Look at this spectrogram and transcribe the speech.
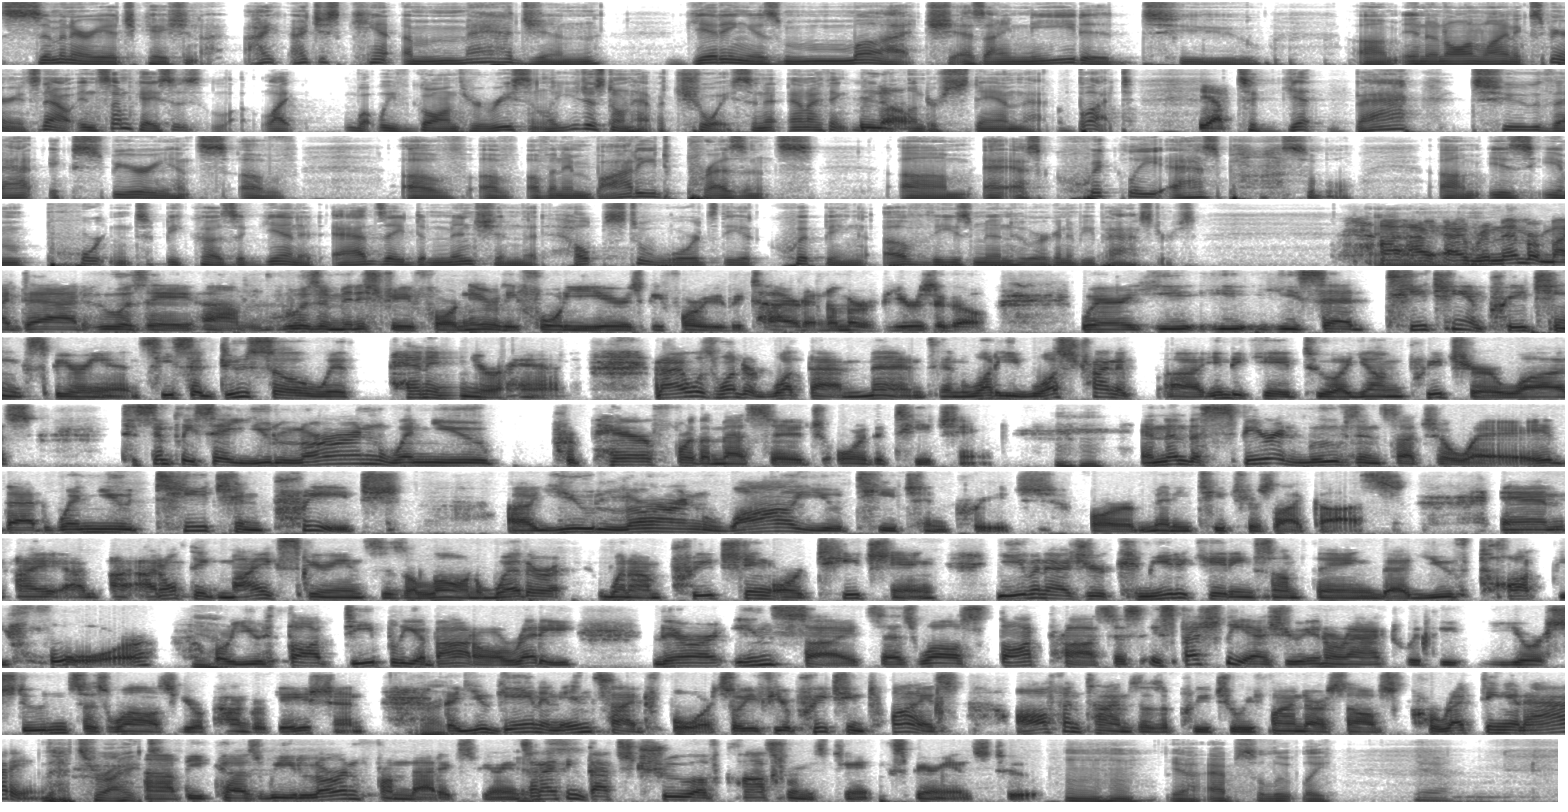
seminary education. I, I just can't imagine getting as much as I needed to um, in an online experience. Now, in some cases, like what we've gone through recently, you just don't have a choice, and and I think people no. understand that. But yep. to get back to that experience of of of, of an embodied presence um, as quickly as possible um, is important because, again, it adds a dimension that helps towards the equipping of these men who are going to be pastors. I, I, remember my dad, who was a um, who was in ministry for nearly forty years before he retired a number of years ago, where he he he said teaching and preaching experience. He said do so with pen in your hand, and I always wondered what that meant. And what he was trying to uh, indicate to a young preacher was to simply say you learn when you prepare for the message or the teaching. Mm-hmm. And then the Spirit moves in such a way that when you teach and preach, uh, you learn while you teach and preach for many teachers like us. And I, I, I, don't think my experience is alone, whether when I'm preaching or teaching, even as you're communicating something that you've taught before yeah. or you thought deeply about already, there are insights as well as thought process, especially as you interact with the, your students as well as your congregation, right. that you gain an insight for. So if you're preaching twice, oftentimes as a preacher, we find ourselves correcting and adding. That's right. Uh, because we learn from that experience. Yes. And I think that's true of classroom experience too. Mm-hmm. Yeah, absolutely. Yeah.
